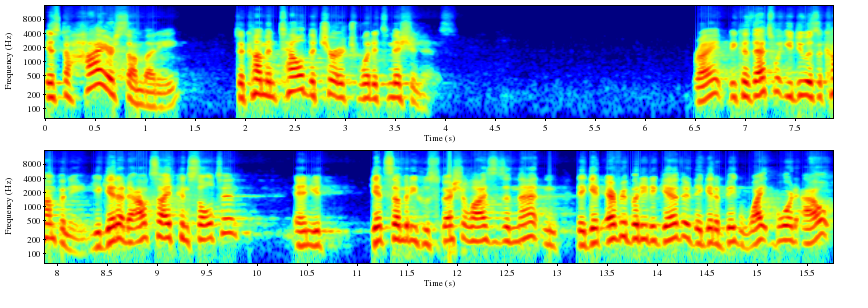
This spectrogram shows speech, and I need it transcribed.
is to hire somebody to come and tell the church what its mission is. Right? Because that's what you do as a company. You get an outside consultant and you get somebody who specializes in that, and they get everybody together, they get a big whiteboard out,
